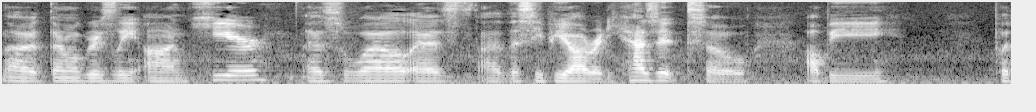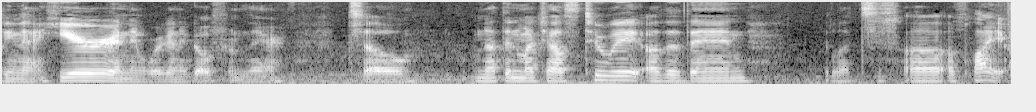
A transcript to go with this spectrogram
uh, Thermal Grizzly on here as well as uh, the CPU already has it so I'll be putting that here and then we're gonna go from there so nothing much else to it other than let's uh, apply it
